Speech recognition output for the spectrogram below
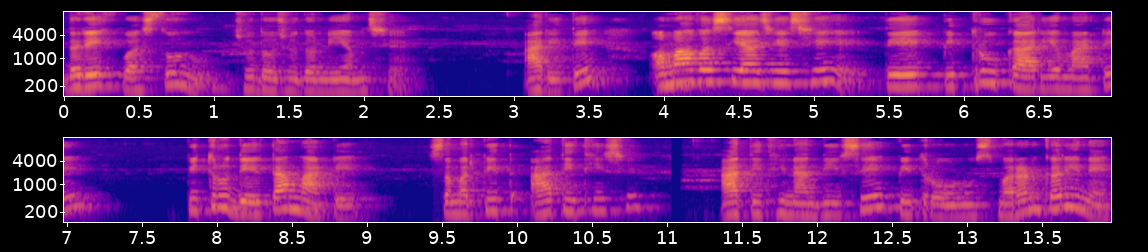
દરેક વસ્તુનું જુદો જુદો નિયમ છે. આ રીતે અમાવસ્યા જે છે તે પિતૃ કાર્ય માટે પિતૃદેવતા માટે સમર્પિત આ તિથિ છે. આ તિથિના દિવસે પિતૃઓનું સ્મરણ કરીને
